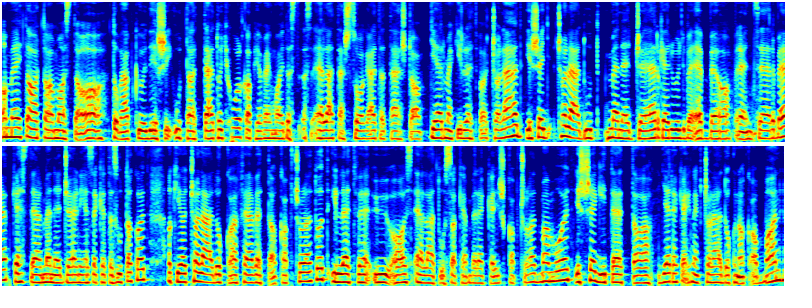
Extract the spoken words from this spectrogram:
amely tartalmazta a továbbküldési utat, tehát hogy hol kapja meg majd az, ellátás szolgáltatást a gyermek gyermek, illetve a család, és egy családút menedzser került be ebbe a rendszerbe, kezdte el menedzselni ezeket az utakat, aki a családokkal felvette a kapcsolatot, illetve ő az ellátó szakemberekkel is kapcsolatban volt, és segített a gyerekeknek, családoknak abban,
